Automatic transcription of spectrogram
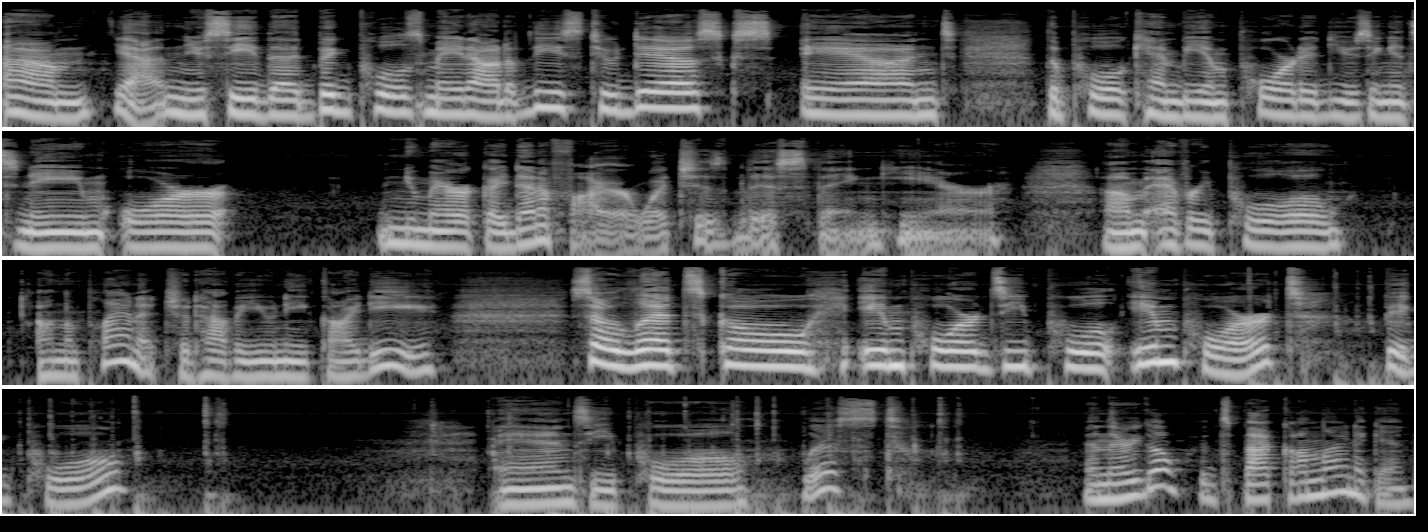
um, yeah, and you see that bigpool is made out of these two disks and the pool can be imported using its name or numeric identifier, which is this thing here. Um, every pool on the planet should have a unique ID. So let's go import zpool import big pool and zpool list. And there you go. It's back online again.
